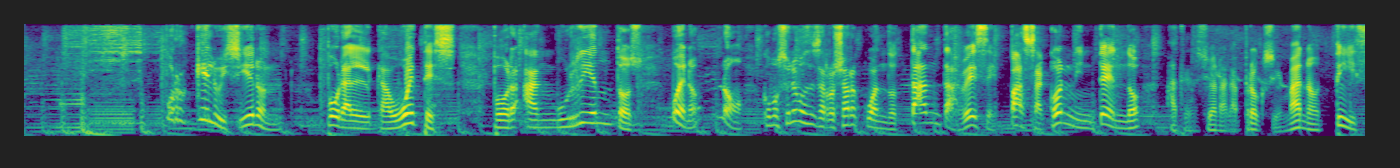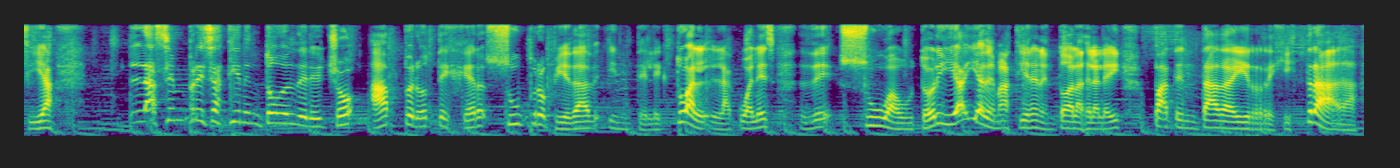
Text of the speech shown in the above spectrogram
¿Por qué lo hicieron? ¿Por alcahuetes? ¿Por angurrientos? Bueno, no, como solemos desarrollar cuando tantas veces pasa con Nintendo, atención a la próxima noticia, las empresas tienen todo el derecho a proteger su propiedad intelectual, la cual es de su autoría y además tienen en todas las de la ley patentada y registrada.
